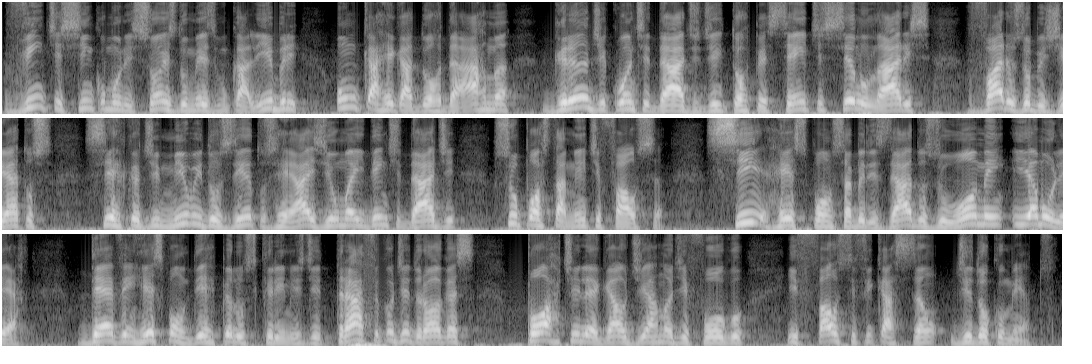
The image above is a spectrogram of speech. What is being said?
25 munições do mesmo calibre, um carregador da arma, grande quantidade de entorpecentes, celulares, vários objetos, cerca de R$ 1.200 e uma identidade supostamente falsa. Se responsabilizados, o homem e a mulher devem responder pelos crimes de tráfico de drogas, porte ilegal de arma de fogo e falsificação de documento.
